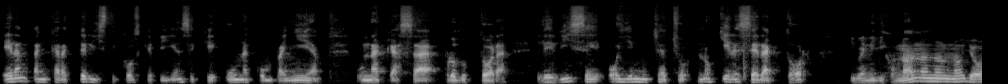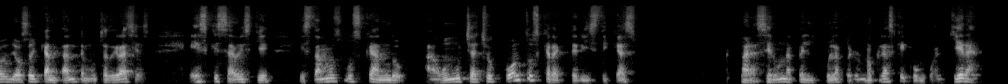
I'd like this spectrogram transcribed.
eran tan característicos que fíjense que una compañía, una casa productora, le dice, oye muchacho, ¿no quieres ser actor? Y Benny dijo, no, no, no, no, yo, yo soy cantante, muchas gracias. Es que, ¿sabes que Estamos buscando a un muchacho con tus características para hacer una película, pero no creas que con cualquiera.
